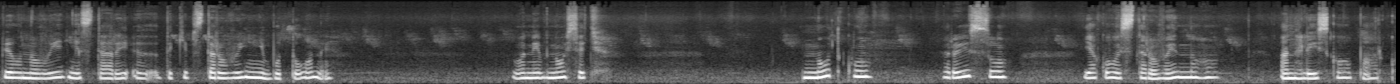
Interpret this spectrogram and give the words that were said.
Піоновидні старі, е, такі старовинні бутони. Вони вносять нотку рису якогось старовинного англійського парку.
